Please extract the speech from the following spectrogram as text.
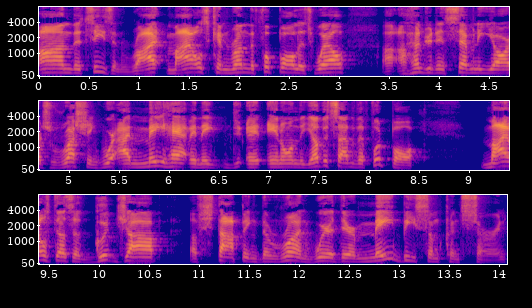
on the season. Miles can run the football as well. Uh, 170 yards rushing, where I may have, and they, and, and on the other side of the football, Miles does a good job of stopping the run. Where there may be some concern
